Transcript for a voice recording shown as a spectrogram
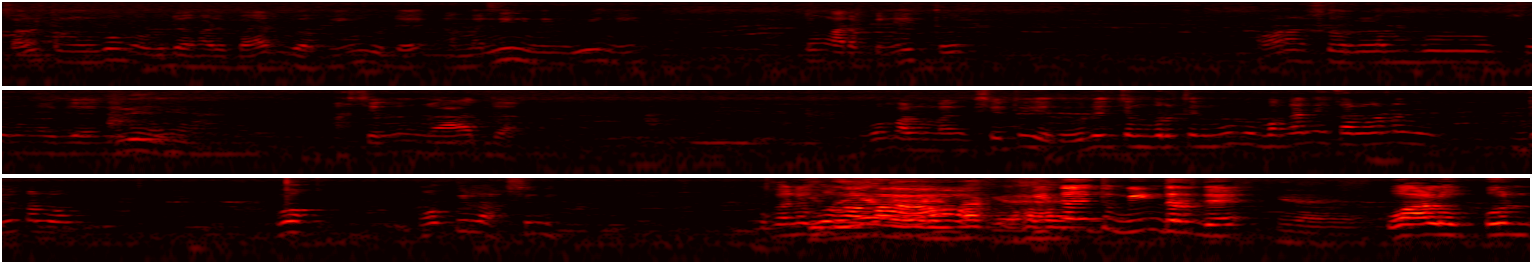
Soalnya temen nggak udah nggak dibayar dua minggu deh sama ini minggu ini. Tuh ngarepin itu orang suruh lembur suruh ngerjain Iya, itu. iya. hasilnya nggak ada. Gua kalau main ke situ ya udah cemberutin mulu. Makanya kalau orang dia kalau gua ngopi lah sini. Bukannya gua nggak mau. ya. kita itu minder deh ya, ya. walaupun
